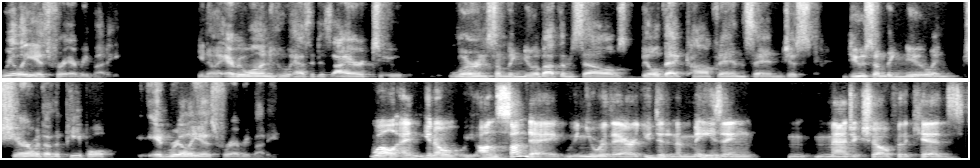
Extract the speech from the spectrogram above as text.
really is for everybody. You know, everyone who has a desire to learn something new about themselves, build that confidence, and just do something new and share with other people, it really is for everybody. Well, and you know, on Sunday when you were there, you did an amazing magic show for the kids.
